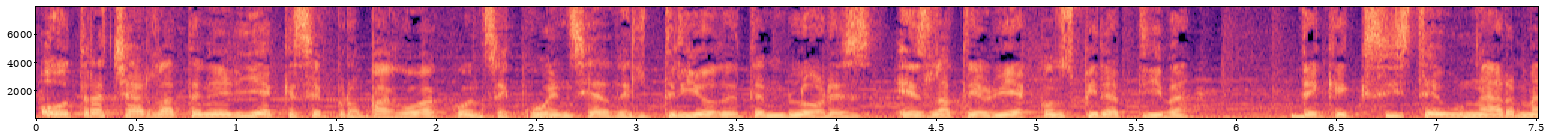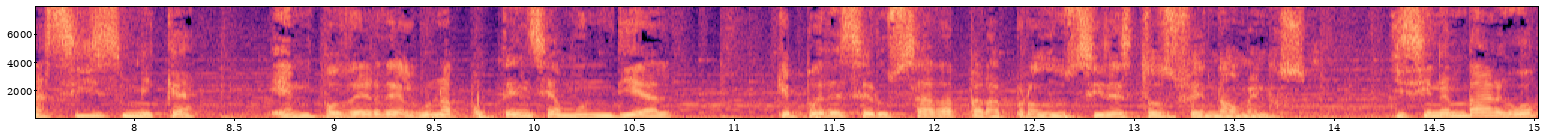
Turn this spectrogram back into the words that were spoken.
Otra charlatanería que se propagó a consecuencia del trío de temblores es la teoría conspirativa de que existe un arma sísmica en poder de alguna potencia mundial que puede ser usada para producir estos fenómenos. Y sin embargo,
